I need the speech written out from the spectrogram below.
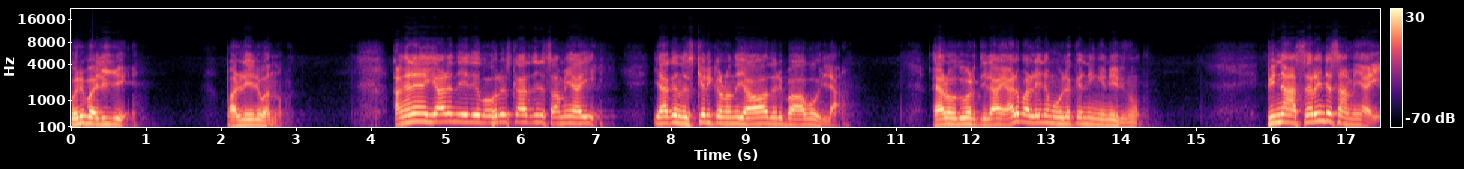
ഒരു വലിയ പള്ളിയിൽ വന്നു. അങ്ങനെ ഇയാൾ എന്ത് ചെയ്ത്? ബഹുരസ്കാരത്തിന്റെ സമയമായി. ഇയാൾക്ക് നിസ്കരിക്കണമെന്ന് യാതൊരു ഭാവവും ഇല്ല. അയാൾ ഒതുവെടുത്തില്ല അയാൾ പള്ളീന്റെ മൂലക്ക് തന്നെ ഇങ്ങനെ ഇരുന്നു. പിന്നെ അസറിന്റെ സമയമായി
